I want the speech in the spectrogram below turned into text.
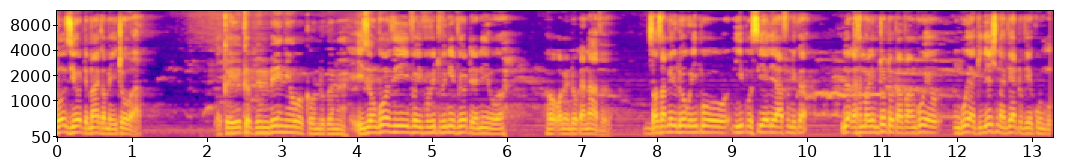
ngozi yote maana ameitoa. Wakaiweka pembeni au wakaondoka nayo? hizo ngozi hivyo hivyo vitu vingine vyote yani wa- wa- wameondoka navyo. Sasa mimi kidogo nipo nipo si ile alafu nika yule akasema yule mtoto kavaa nguo nguo ya kijeshi na viatu vyekundu.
